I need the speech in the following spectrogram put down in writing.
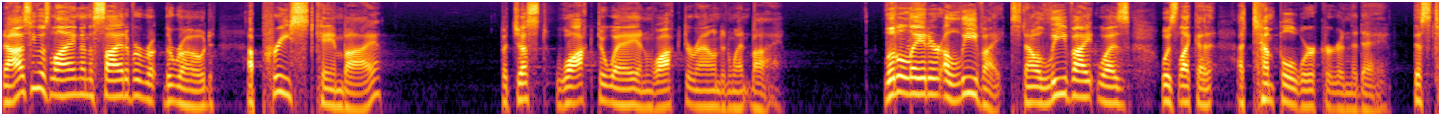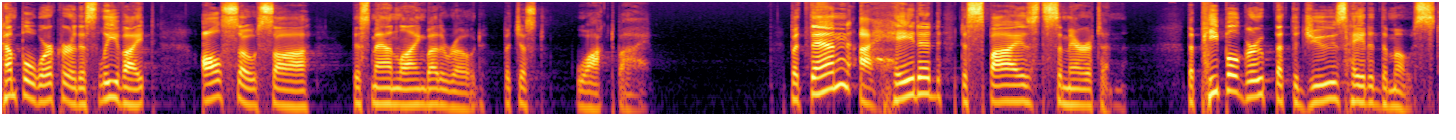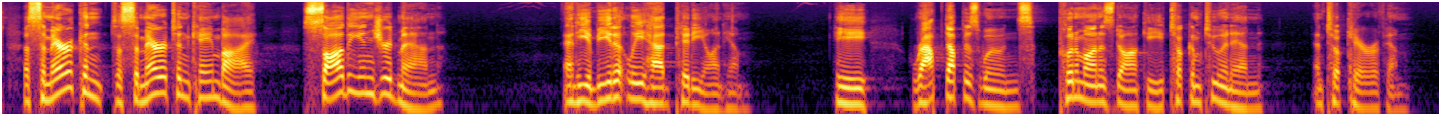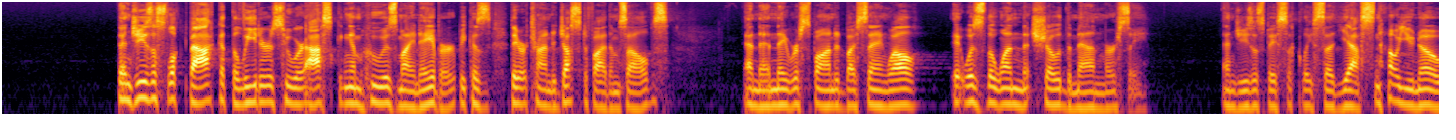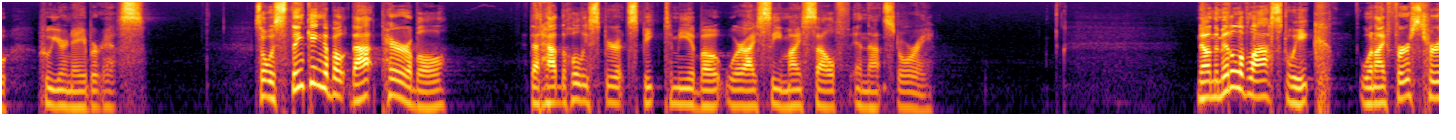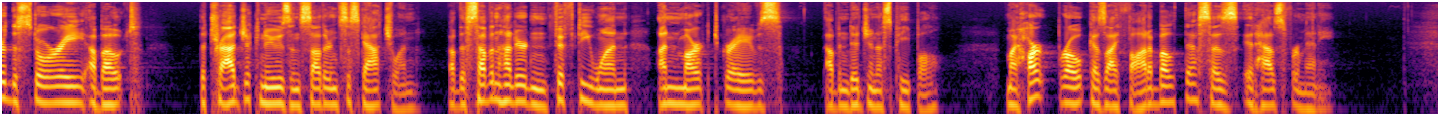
Now, as he was lying on the side of ro- the road, a priest came by, but just walked away and walked around and went by. Little later, a Levite. Now, a Levite was, was like a, a temple worker in the day. This temple worker, this Levite, also saw this man lying by the road, but just walked by. But then a hated, despised Samaritan, the people group that the Jews hated the most, a Samaritan, a Samaritan came by, saw the injured man, and he immediately had pity on him. He wrapped up his wounds, put him on his donkey, took him to an inn, and took care of him. Then Jesus looked back at the leaders who were asking him, Who is my neighbor? because they were trying to justify themselves. And then they responded by saying, Well, it was the one that showed the man mercy. And Jesus basically said, Yes, now you know who your neighbor is. So I was thinking about that parable that had the Holy Spirit speak to me about where I see myself in that story. Now, in the middle of last week, when I first heard the story about the tragic news in southern Saskatchewan of the 751 unmarked graves of Indigenous people, my heart broke as I thought about this, as it has for many.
